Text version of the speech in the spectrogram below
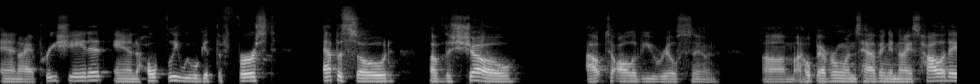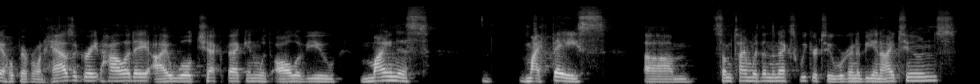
and I appreciate it. And hopefully, we will get the first episode of the show out to all of you real soon. Um, I hope everyone's having a nice holiday. I hope everyone has a great holiday. I will check back in with all of you, minus my face um, sometime within the next week or two. We're going to be in iTunes.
